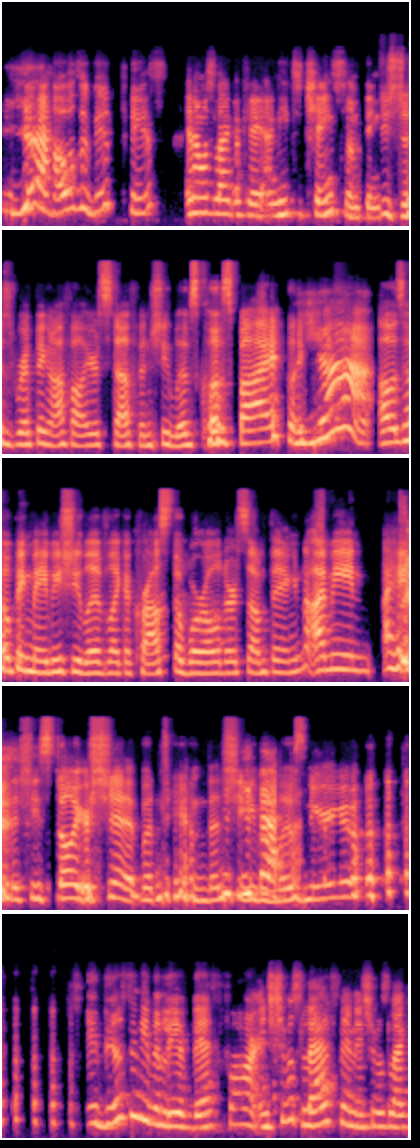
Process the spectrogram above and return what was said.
Yeah, I was a bit pissed and I was like, okay, I need to change something. She's just ripping off all your stuff and she lives close by. Like, yeah. I was hoping maybe she lived like across the world or something. I mean, I hate that she stole your shit, but damn, then she yeah. even lives near you. it doesn't even live that far. And she was laughing and she was like,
